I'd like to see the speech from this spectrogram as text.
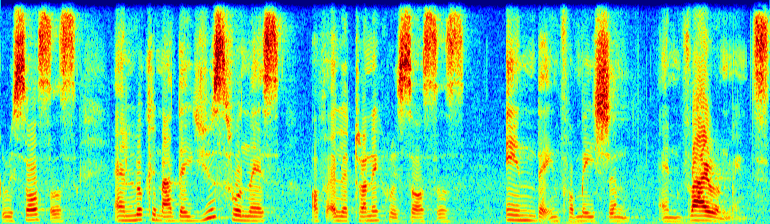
resources and looking at the usefulness of electronic resources in the information environment.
